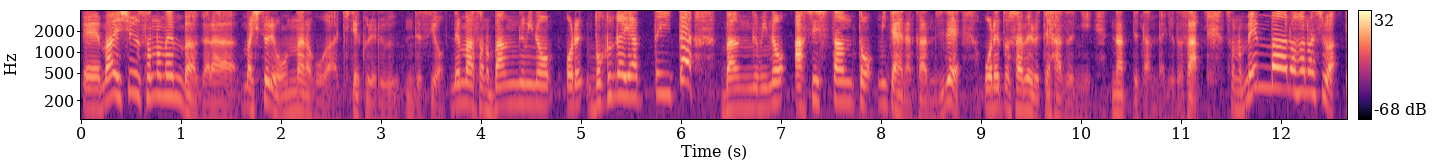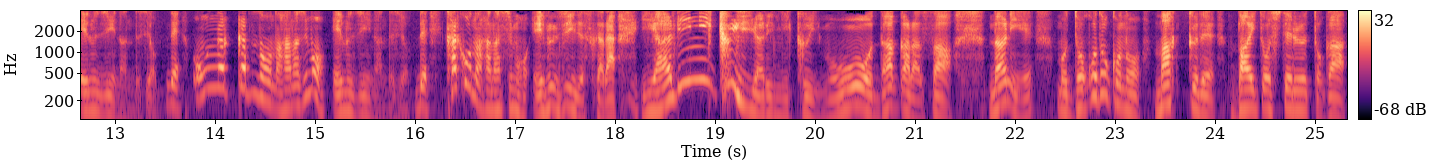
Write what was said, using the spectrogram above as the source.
えー、毎週そのメンバーから、まあ一人女の子が来てくれるんですよ。で、まあその番組の、俺、僕がやっていた番組のアシスタントみたいな感じで、俺と喋る手はずになってたんだけどさ、そのメンバーの話は NG なんですよ。で、音楽活動の話も NG なんですよ。で、過去の話も NG ですから、やりにくいやりにくい。もう、だからさ、何？もうどこどこのマックでバイトしてるとか、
